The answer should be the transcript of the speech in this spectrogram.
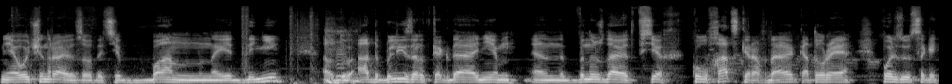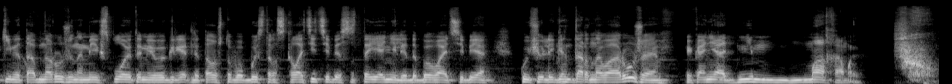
Мне очень нравятся вот эти банные дни от, от Blizzard, когда они э, вынуждают всех кулхацкеров, да, которые пользуются какими-то обнаруженными эксплойтами в игре для того, чтобы быстро сколотить себе состояние или добывать себе кучу легендарного оружия, как они одним махом их. Фух.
